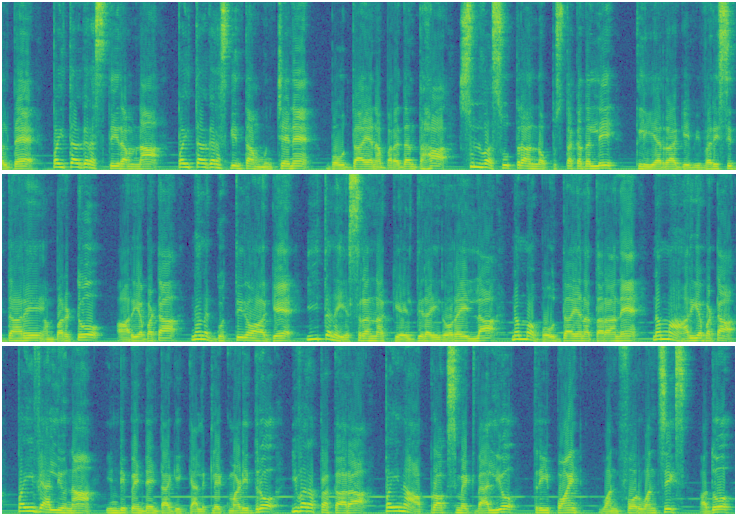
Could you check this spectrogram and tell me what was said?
ಅಲ್ದೆ ಪೈಥಾಗರಸ್ ಸ್ಥಿರಂನ ಪೈಥಾಗರಸ್ಗಿಂತ ಮುಂಚೆನೆ ಬೌದ್ಧಾಯನ ಬರೆದಂತಹ ಸುಲ್ವ ಸೂತ್ರ ಅನ್ನೋ ಪುಸ್ತಕದಲ್ಲಿ ಕ್ಲಿಯರ್ ಆಗಿ ವಿವರಿಸಿದ್ದಾರೆ. ನಂಬರ್ ಟು ಆರ್ಯಭಟ ನನಗ್ ಗೊತ್ತಿರೋ ಹಾಗೆ ಈತನ ಹೆಸರನ್ನ ಕೇಳ್ದಿರ ಇರೋರೇ ಇಲ್ಲ. ನಮ್ಮ ಬೌದ್ಧಾಯನ ತರಾನೇ ನಮ್ಮ ಆರ್ಯಭಟ ಪೈ ವ್ಯಾಲ್ಯೂನ ಇಂಡಿಪೆಂಡೆಂಟ್ ಆಗಿ ಕ್ಯಾಲ್ಕುಲೇಟ್ ಮಾಡಿದ್ರು. ಇವರ ಪ್ರಕಾರ, ಪೈನ approximate value three point one four one six ಅದು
